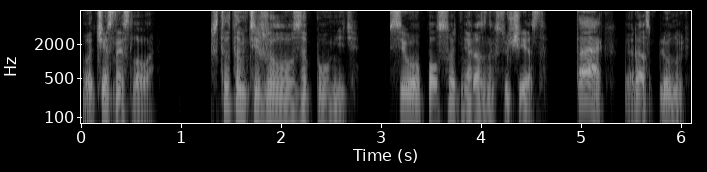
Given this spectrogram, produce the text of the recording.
Вот честное слово, что там тяжелого запомнить? Всего полсотни разных существ. Так, расплюнуть.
